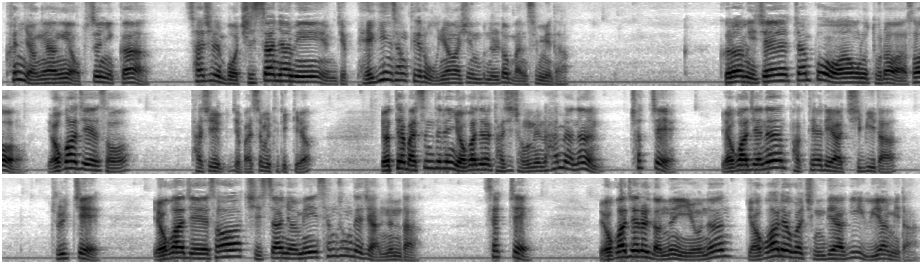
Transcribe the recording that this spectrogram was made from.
큰 영향이 없으니까 사실 뭐 질산염이 이제 백인 상태로 운영하시는 분들도 많습니다. 그럼 이제 짬뽕 어항으로 돌아와서 여과제에서 다시 이제 말씀을 드릴게요. 여태 말씀드린 여과제를 다시 정리를 하면은 첫째, 여과제는 박테리아 집이다. 둘째, 여과제에서 질산염이 생성되지 않는다. 셋째, 여과제를 넣는 이유는 여과력을 증대하기 위함이다.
